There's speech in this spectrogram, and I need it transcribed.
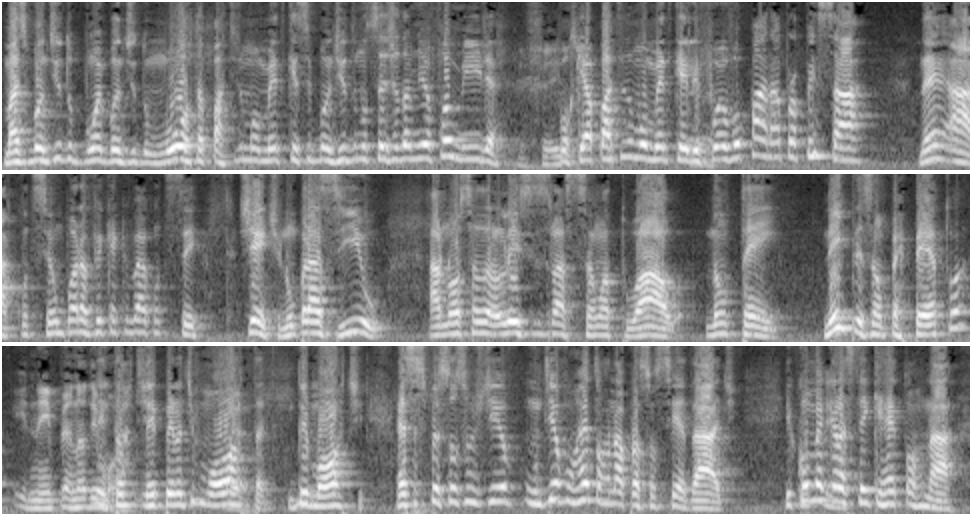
Mas bandido bom é bandido morto a partir do momento que esse bandido não seja da minha família. Perfeito. Porque a partir do momento que ele é. for, eu vou parar para pensar, né? Ah, aconteceu, bora ver o que é que vai acontecer. Gente, no Brasil, a nossa legislação atual não tem nem prisão perpétua e nem pena de nem morte. Nem pena de morte, é. de morte. Essas pessoas um dia, um dia vão retornar para a sociedade. E como é que elas têm que retornar?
